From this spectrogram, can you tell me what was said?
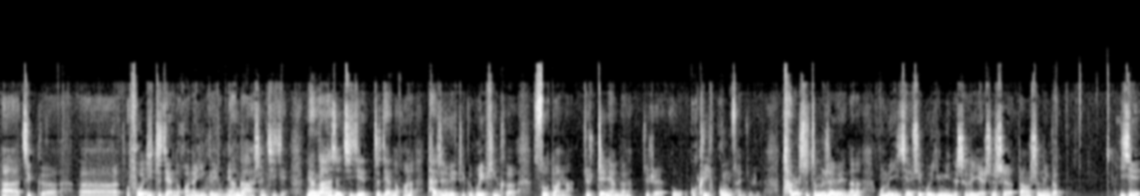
呃这个呃佛地之间的话呢，应该有两个阿僧期间。两个阿僧期间之间的话呢，他认为这个唯品和缩短呢，就是这两个呢，就是我可以共存。就是他们是怎么认为的呢？我们以前学过英明的时候，也是是当时那个。一些，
